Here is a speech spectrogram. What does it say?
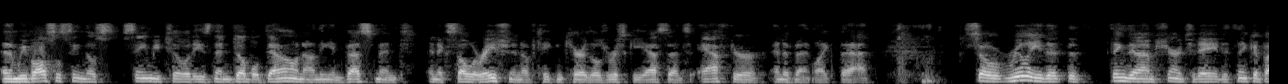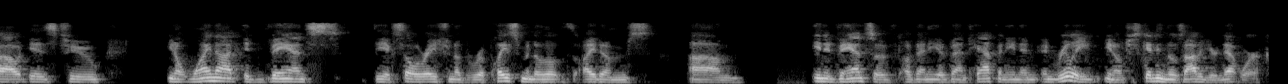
And we've also seen those same utilities then double down on the investment and acceleration of taking care of those risky assets after an event like that. So really the, the thing that I'm sharing today to think about is to, you know, why not advance the acceleration of the replacement of those items um, in advance of, of any event happening and, and really, you know, just getting those out of your network.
